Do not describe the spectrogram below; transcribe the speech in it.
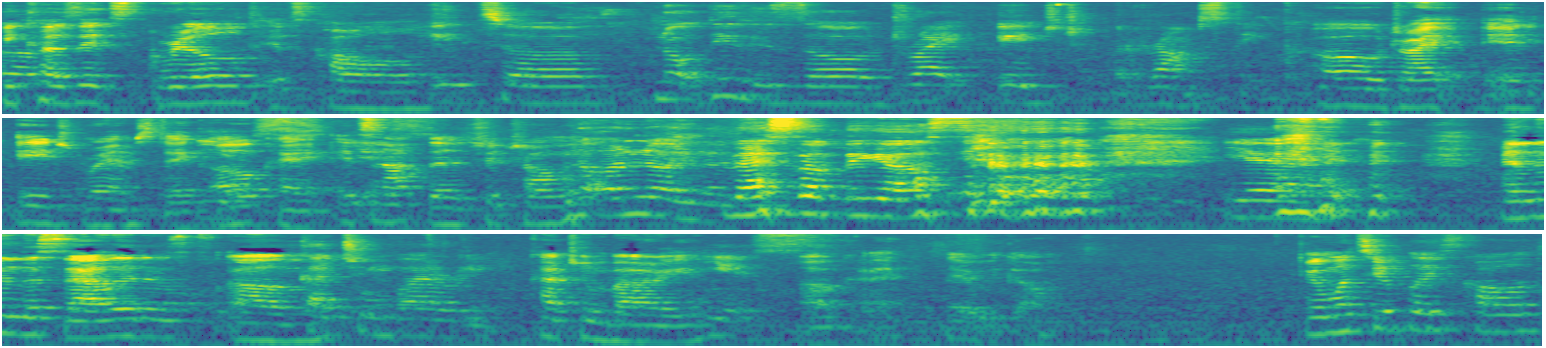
Because it's grilled, it's called It's um no, this is uh, dry aged ram steak. Oh dry aged ram steak. Yes, okay, it's yes. not the chichon. No, no, no. That's something else. yeah. and then the salad is um, Kachumbari. kachumbari. Yes. Okay, there we go. And what's your place called?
